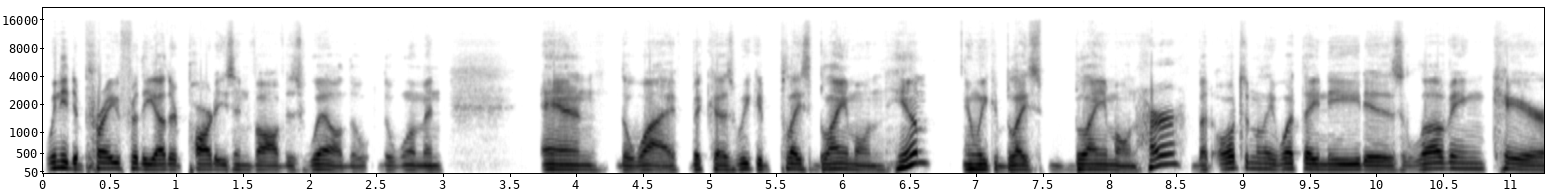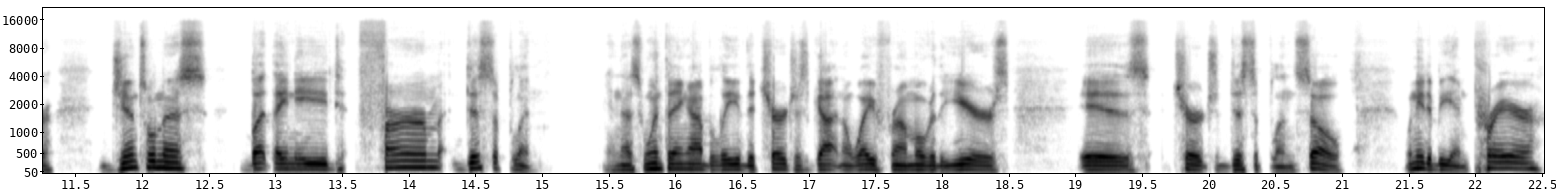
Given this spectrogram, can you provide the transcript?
we need to pray for the other parties involved as well, the, the woman and the wife, because we could place blame on him and we could place blame on her. But ultimately, what they need is loving care, gentleness, but they need firm discipline. And that's one thing I believe the church has gotten away from over the years is church discipline. So we need to be in prayer.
